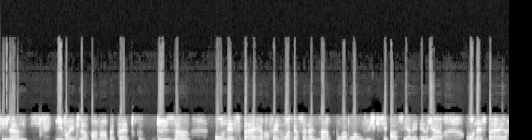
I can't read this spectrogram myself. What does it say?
Freeland. Il va être là pendant peut-être deux ans. On espère, enfin moi personnellement, pour avoir vu ce qui s'est passé à l'intérieur, on espère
